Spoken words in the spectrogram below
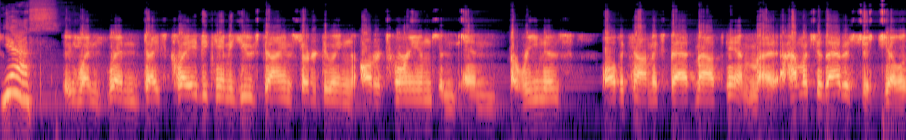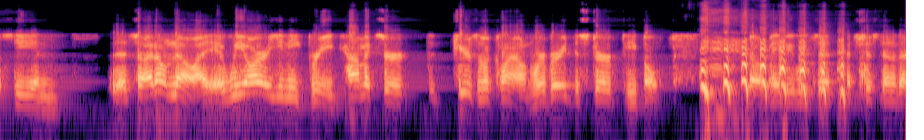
Yes. When when Dice Clay became a huge guy and started doing auditoriums and, and arenas, all the comics badmouthed him. Uh, how much of that is just jealousy and so I don't know. I, we are a unique breed. Comics are the tears of a clown. We're very disturbed people. so maybe we just, that's just another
